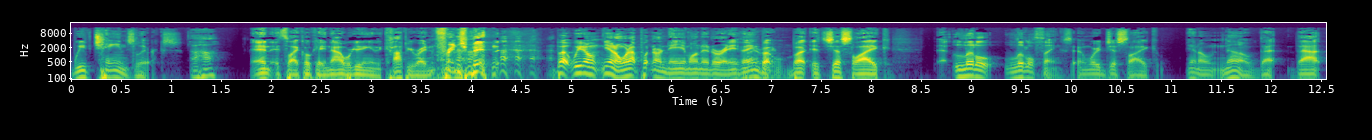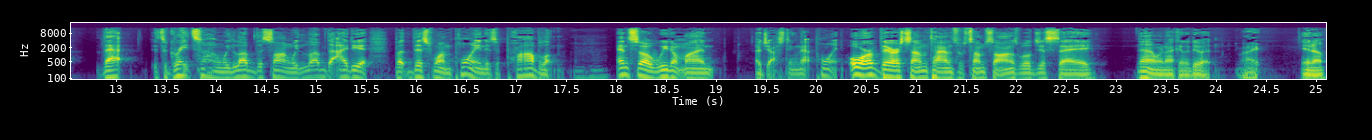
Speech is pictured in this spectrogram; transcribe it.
we've changed lyrics. Uh huh. and it's like okay now we're getting into copyright infringement. But we don't you know we're not putting our name on it or anything but but it's just like uh, little little things. And we're just like you know no that that that it's a great song. We love the song. We love the idea. But this one point is a problem. Mm-hmm. And so we don't mind adjusting that point or there are sometimes with some songs we'll just say no we're not going to do it Right. you know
